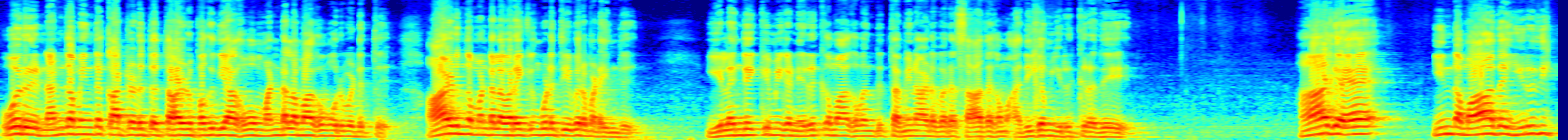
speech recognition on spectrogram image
ஒரு நன்கமைந்த காற்றழுத்த தாழ்வு பகுதியாகவும் மண்டலமாகவும் உருவெடுத்து ஆழ்ந்த மண்டலம் வரைக்கும் கூட தீவிரமடைந்து இலங்கைக்கு மிக நெருக்கமாக வந்து தமிழ்நாடு வர சாதகம் அதிகம் இருக்கிறது. ஆக இந்த மாத இறுதி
